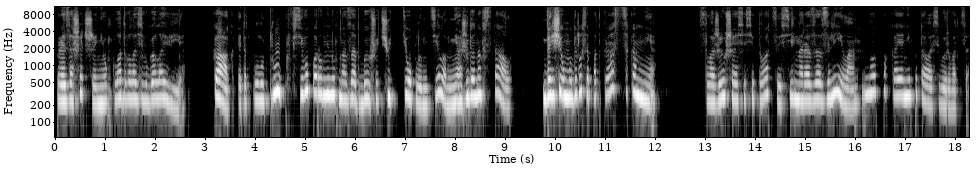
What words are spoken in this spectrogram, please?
Произошедшее не укладывалось в голове. Как этот полутруп, всего пару минут назад бывший чуть теплым телом, неожиданно встал? Да еще умудрился подкрасться ко мне. Сложившаяся ситуация сильно разозлила, но пока я не пыталась вырваться.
